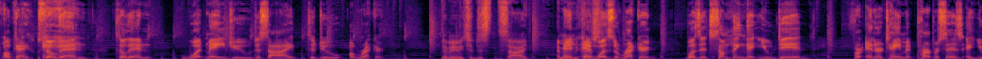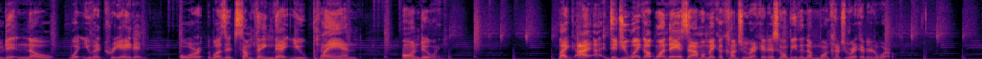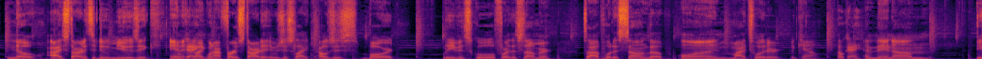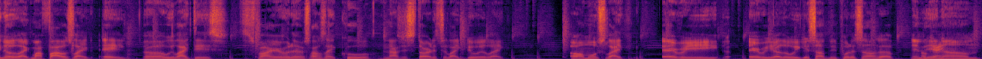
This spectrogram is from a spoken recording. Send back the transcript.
Okay. so then so then what made you decide to do a record? That made me to just decide. I mean, and, and was the record was it something that you did for entertainment purposes and you didn't know what you had created or was it something that you planned on doing like I, I did you wake up one day and say i'm gonna make a country record it's gonna be the number one country record in the world No, I started to do music, and Okay. like when I first started, it was just like I was just bored, leaving school for the summer, so I put a song up on my Twitter account, okay. And then um, you know, like my file was like, "Hey, uh, we like this, it's fire or whatever." So I was like, "Cool," and I just started to like do it like almost like every every other week or something, put a song up, and then um,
